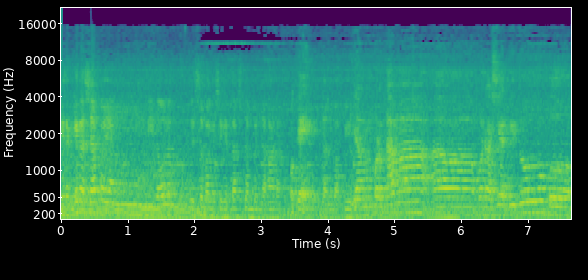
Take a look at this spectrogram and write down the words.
Kira-kira siapa yang didaulat sebagai sekretaris dan bendahara Oke. dari Bapiro? Yang pertama eh, penasihat itu be-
